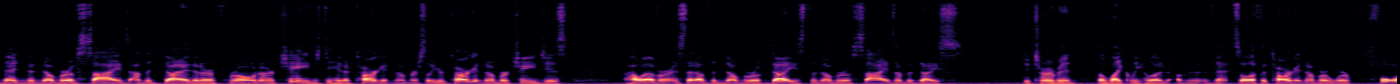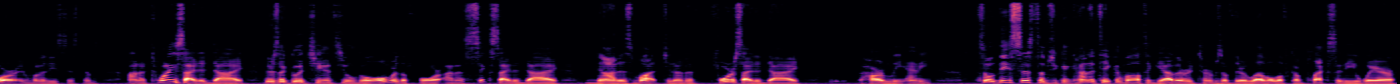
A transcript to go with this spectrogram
then the number of sides on the die that are thrown are changed to hit a target number. So your target number changes However, instead of the number of dice, the number of sides on the dice determine the likelihood of the event. So if the target number were four in one of these systems, on a 20 sided die, there's a good chance you'll go over the four. On a six sided die, not as much. And on a four sided die, hardly any. So these systems, you can kind of take them all together in terms of their level of complexity, where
